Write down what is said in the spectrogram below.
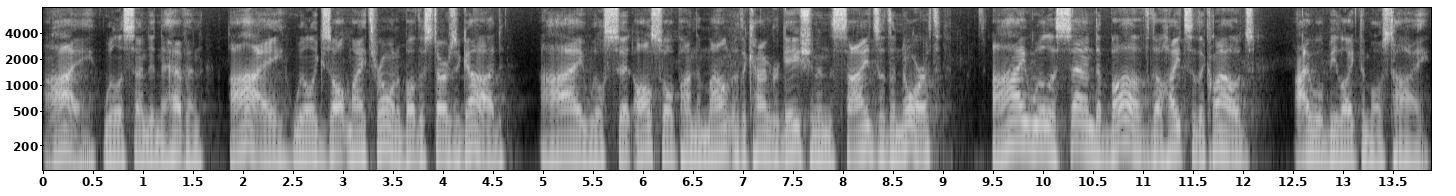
I will ascend into heaven. I will exalt my throne above the stars of God. I will sit also upon the mount of the congregation in the sides of the north. I will ascend above the heights of the clouds. I will be like the Most High.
